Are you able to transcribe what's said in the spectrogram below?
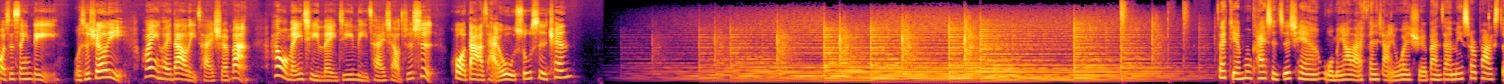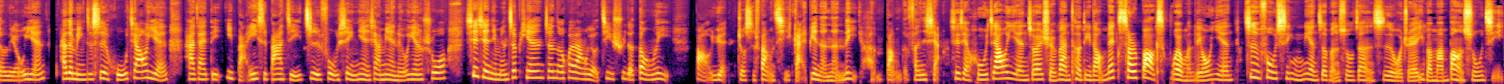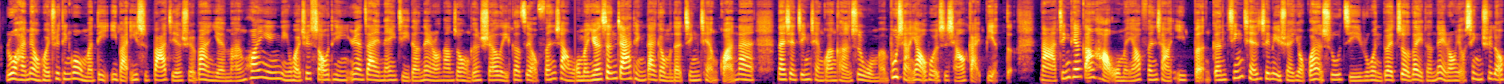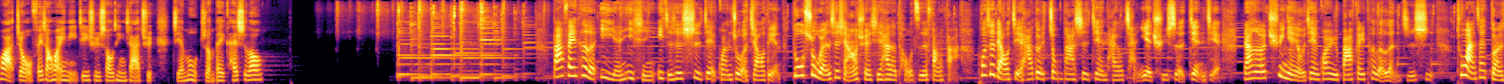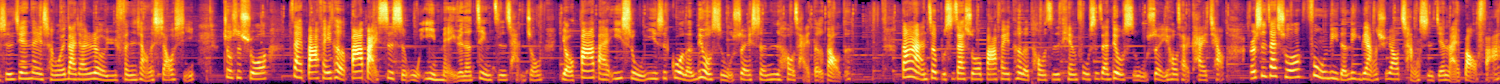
我是 Cindy，我是 Shirley，欢迎回到理财学伴，和我们一起累积理财小知识，扩大财务舒适圈。在节目开始之前，我们要来分享一位学伴在 Mr. Parks 的留言。他的名字是胡椒盐，他在第一百一十八集《致富信念》下面留言说：“谢谢你们这篇，真的会让我有继续的动力。”抱怨就是放弃改变的能力，很棒的分享。谢谢胡椒盐这位学伴特地到 Mixer Box 为我们留言。《致富信念》这本书真的是我觉得一本蛮棒的书籍。如果还没有回去听过我们第一百一十八集的学伴，也蛮欢迎你回去收听，因为在那一集的内容当中，我跟 Shirley 各自有分享我们原生家庭带给我们的金钱观。那那些金钱观可能是我们不想要或者是想要改变的。那今天刚好我们要分享一。本跟金钱心理学有关的书籍，如果你对这类的内容有兴趣的话，就非常欢迎你继续收听下去。节目准备开始喽！巴菲特的一言一行一直是世界关注的焦点，多数人是想要学习他的投资方法，或是了解他对重大事件还有产业趋势的见解。然而，去年有件关于巴菲特的冷知识。突然在短时间内成为大家热于分享的消息，就是说，在巴菲特八百四十五亿美元的净资产中，有八百一十五亿是过了六十五岁生日后才得到的。当然，这不是在说巴菲特的投资天赋是在六十五岁以后才开窍，而是在说复利的力量需要长时间来爆发。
